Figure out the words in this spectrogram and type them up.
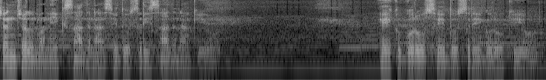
चंचल मन एक साधना से दूसरी साधना की ओर। एक गुरु से दूसरे गुरु की ओर।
